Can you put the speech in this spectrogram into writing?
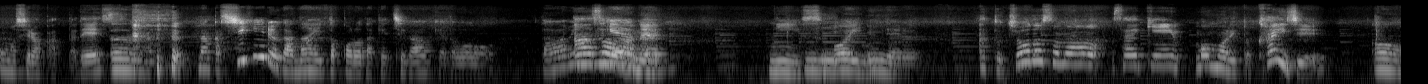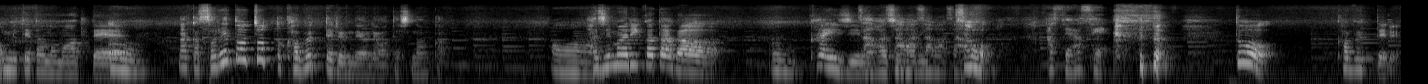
面白かったです、うん。なんかシギルがないところだけ違うけどダーウィンズゲーだね。ムにすごい似てる。あとちょうどその最近桃李とカイジうん。を見てたのもあって、うん。なんかそれとちょっとかぶってるんだよね私なんか。始まり方がうん。カイジの始まり。そう。汗汗。とかぶってる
